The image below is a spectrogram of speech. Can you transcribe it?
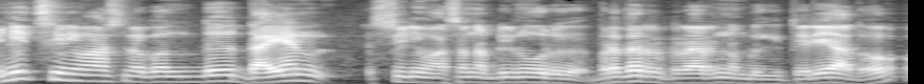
வினித் ஸ்ரீனிவாசனுக்கு வந்து தயன் ஸ்ரீனிவாசன் அப்படின்னு ஒரு பிரதர் இருக்கிறாருன்னு நம்மளுக்கு தெரியாதோ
